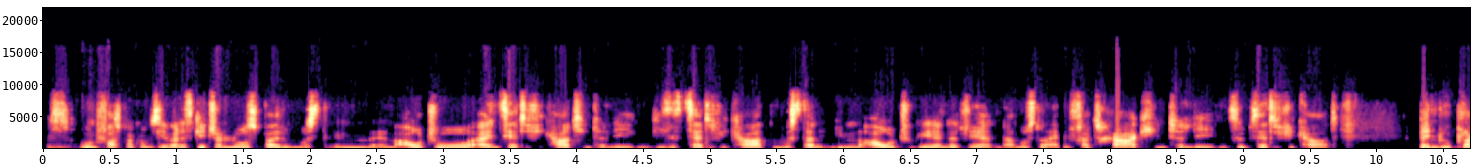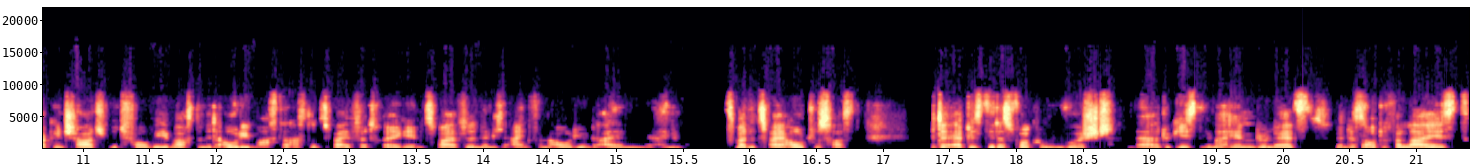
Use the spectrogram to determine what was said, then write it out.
Das ist unfassbar kompliziert, weil es geht schon los bei, du musst im, im Auto ein Zertifikat hinterlegen. Dieses Zertifikat muss dann im Auto geändert werden. Da musst du einen Vertrag hinterlegen zum Zertifikat. Wenn du Plug and Charge mit VW machst und mit Audi machst, dann hast du zwei Verträge im Zweifel, nämlich einen von Audi und einen, einen weil du zwei Autos hast. Mit der App ist dir das vollkommen wurscht. Ja, du gehst immer hin, du lädst, wenn du das Auto verleihst,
